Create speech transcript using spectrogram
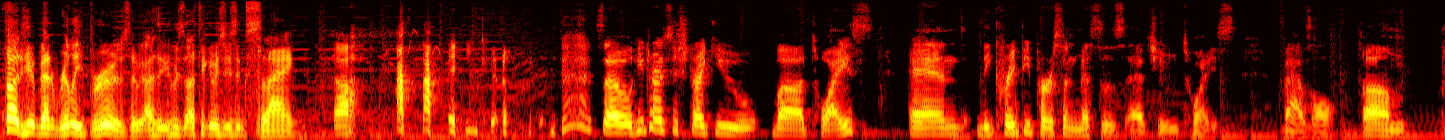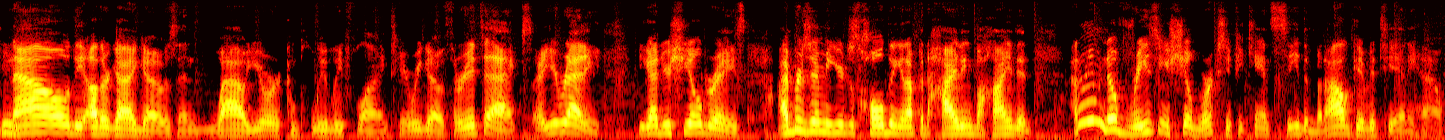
I thought he meant really bruised. I think he was. I think he was using slang. Uh, he could have been. so he tries to strike you uh, twice, and the creepy person misses at you twice, Basil. Um, Now the other guy goes, and wow, you're completely flanked. Here we go. Three attacks. Are you ready? You got your shield raised. I'm presuming you're just holding it up and hiding behind it. I don't even know if raising a shield works if you can't see them, but I'll give it to you anyhow.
